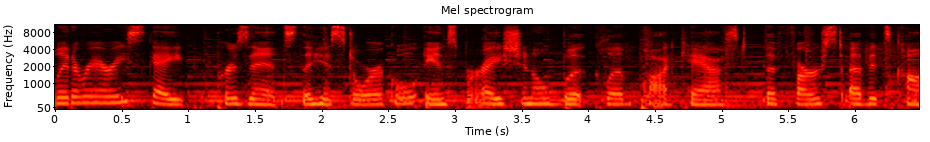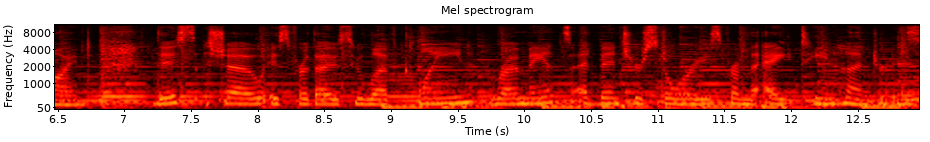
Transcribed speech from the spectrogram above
Literary Scape presents the historical inspirational book club podcast, the first of its kind. This show is for those who love clean romance adventure stories from the 1800s.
